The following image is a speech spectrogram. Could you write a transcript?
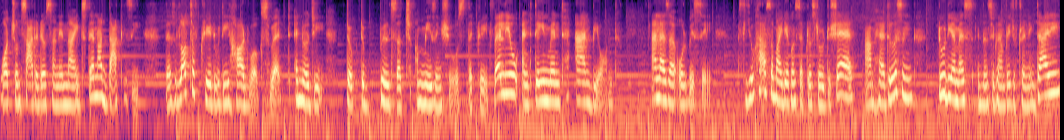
watch on Saturday or Sunday nights, they're not that easy. There's lots of creativity, hard work, sweat, energy took to build such amazing shows that create value, entertainment, and beyond. And as I always say, if you have some idea, concept, or story to share, I'm here to listen. Do DMS at the Instagram page of Trending Diary,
